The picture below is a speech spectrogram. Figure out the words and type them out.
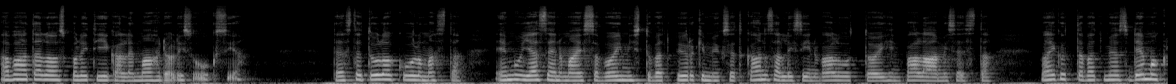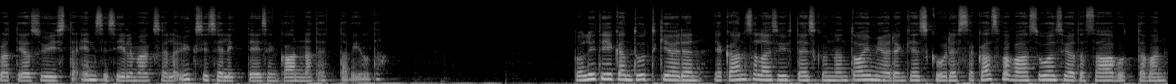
avaa talouspolitiikalle mahdollisuuksia. Tästä tulokulmasta emu-jäsenmaissa voimistuvat pyrkimykset kansallisiin valuuttoihin palaamisesta vaikuttavat myös demokratiasyistä ensisilmäyksellä yksiselitteisen kannatettavilta. Politiikan tutkijoiden ja kansalaisyhteiskunnan toimijoiden keskuudessa kasvavaa suosiota saavuttavan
